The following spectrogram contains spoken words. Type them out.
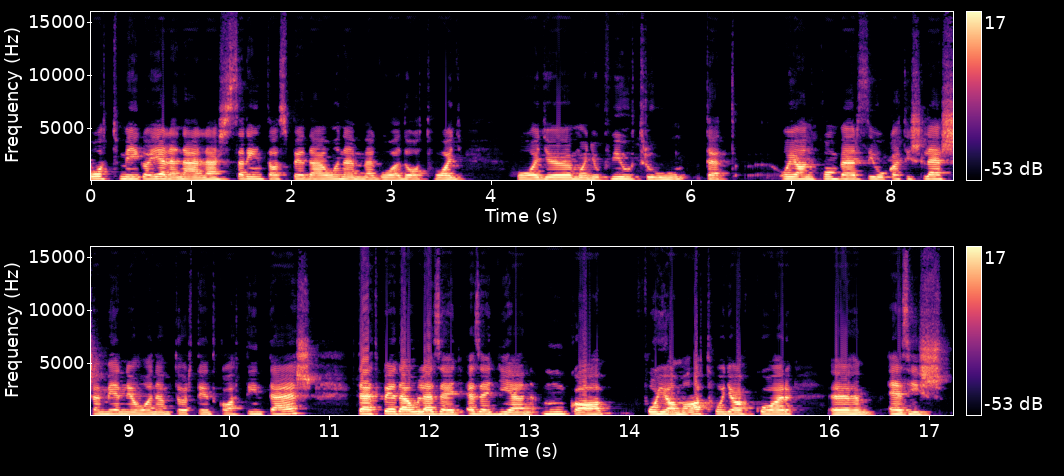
ott még a jelen állás szerint az például nem megoldott, hogy, hogy mondjuk view through, tehát olyan konverziókat is lehessen mérni, ahol nem történt kattintás. Tehát például ez egy, ez egy ilyen munka folyamat, hogy akkor ez is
